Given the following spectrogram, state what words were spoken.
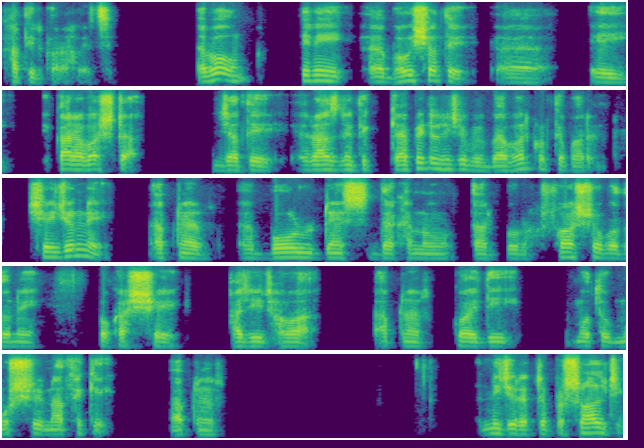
খাতির করা হয়েছে। এবং তিনি ভবিষ্যতে এই কারাবাসটা যাতে রাজনৈতিক ক্যাপিটাল হিসেবে ব্যবহার করতে পারেন সেই জন্যে আপনার বোল্ডনেস দেখানো, তারপর সহস্র বদনে প্রকাশ্যে হাজির হওয়া আপনার কয়েদি মতো মুশরে না থেকে আপনার নিজের একটা পার্সোনালিটি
